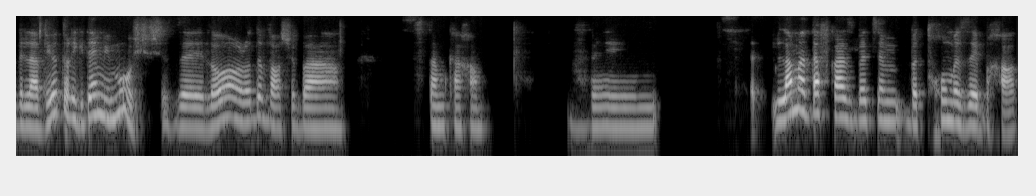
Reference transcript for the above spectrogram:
ולהביא אותו לכדי מימוש, שזה לא, לא דבר שבא סתם ככה. ולמה דווקא אז בעצם בתחום הזה בחרת?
